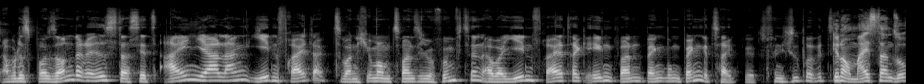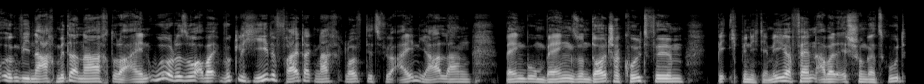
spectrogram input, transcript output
Aber das Besondere ist, dass jetzt ein Jahr lang jeden Freitag, zwar nicht immer um 20.15 Uhr, aber jeden Freitag irgendwann Bang Boom Bang gezeigt wird. Finde ich super witzig. Genau, meist dann so irgendwie nach Mitternacht oder 1 Uhr oder so, aber wirklich jede Freitagnacht läuft jetzt für ein Jahr lang Bang Boom Bang, so ein deutscher Kultfilm. Ich bin nicht der Mega-Fan, aber der ist schon ganz gut.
